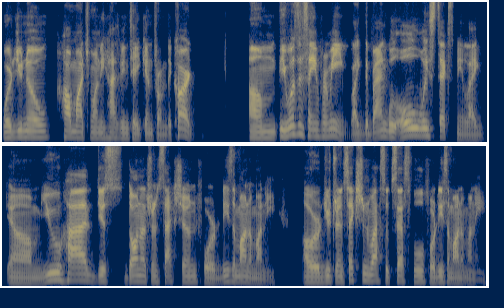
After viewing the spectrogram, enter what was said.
where you know how much money has been taken from the card. Um, it was the same for me. Like the bank will always text me, like, um, you had just done a transaction for this amount of money, or your transaction was successful for this amount of money.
